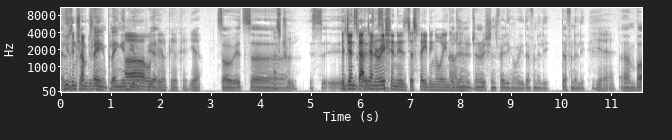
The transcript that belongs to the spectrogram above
Who's in pla- Champions playing, League? Playing in oh, Europe, okay, yeah. okay, okay, yeah. So it's uh, That's true. It's, The gen- that generation is just fading away now. Isn't gener- generation is fading away. Definitely, definitely. Yeah. Um, but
